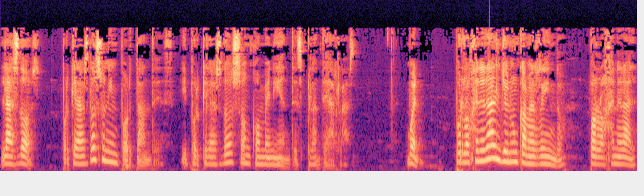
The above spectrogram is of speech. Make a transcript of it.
Las dos, porque las dos son importantes y porque las dos son convenientes plantearlas. Bueno, por lo general yo nunca me rindo, por lo general,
